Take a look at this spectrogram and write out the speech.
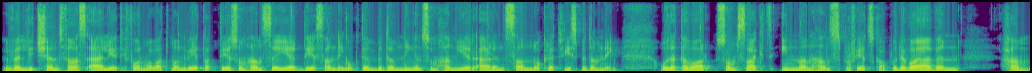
väldigt känd för hans ärlighet i form av att man vet att det som han säger, det är sanning och den bedömningen som han ger är en sann och rättvis bedömning. Och detta var som sagt innan hans profetskap och det var även han,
